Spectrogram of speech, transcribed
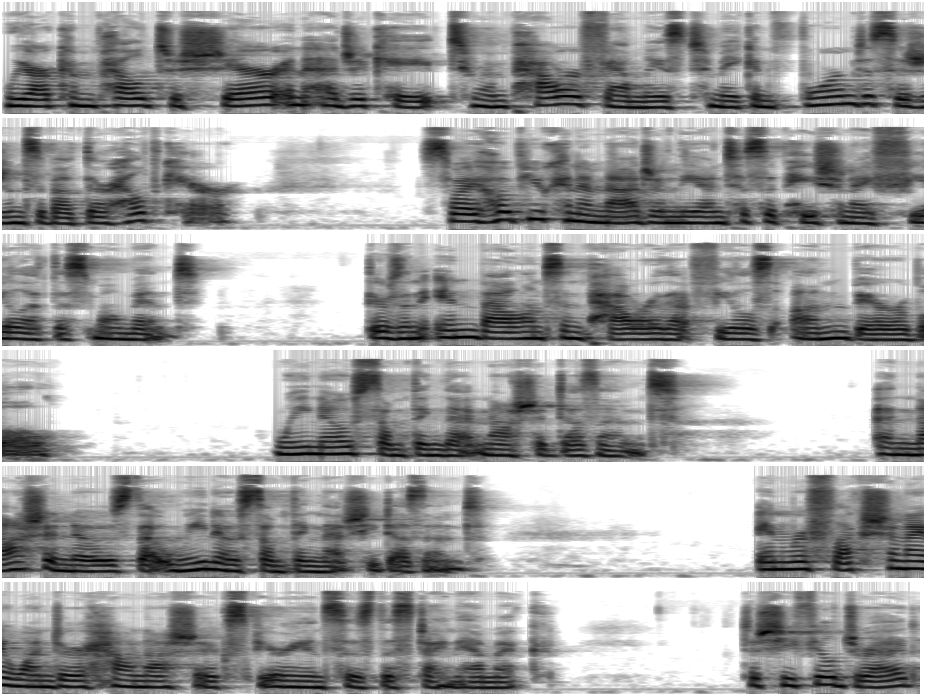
We are compelled to share and educate to empower families to make informed decisions about their healthcare. So I hope you can imagine the anticipation I feel at this moment. There's an imbalance in power that feels unbearable. We know something that Nasha doesn't. And Nasha knows that we know something that she doesn't. In reflection, I wonder how Nasha experiences this dynamic. Does she feel dread,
